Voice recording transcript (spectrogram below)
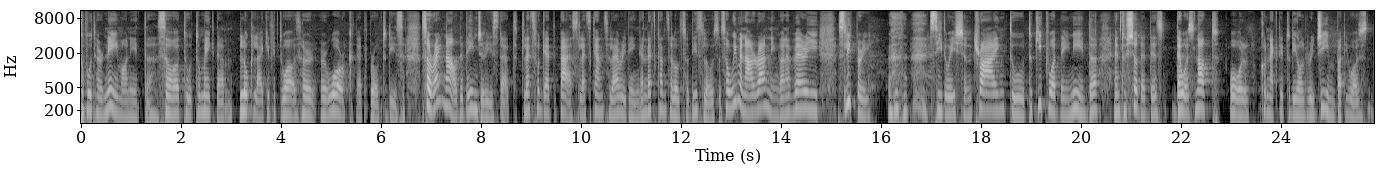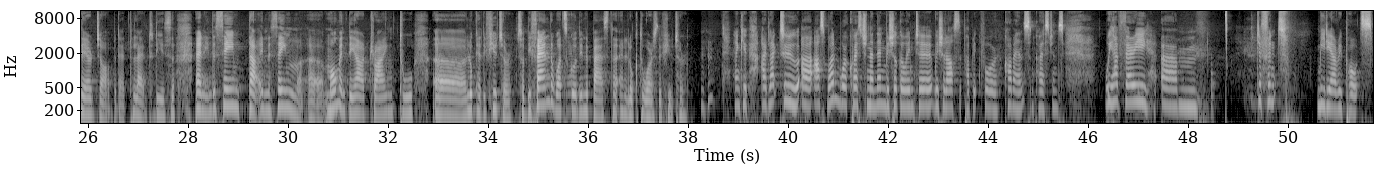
to put her name on it, uh, so to, to make them look like if it was her, her work that brought to this. So right now the danger is that let's forget the past, let's cancel everything, and let's cancel also these laws. So women are running on a very slippery situation, trying to, to keep what they need uh, and to show that this, there was not all connected to the old regime, but it was their job that led to this. And in the same in the same uh, moment, they are trying to uh, look at the future. So defend what's yeah. good in the past and look towards the future. Mm -hmm. Thank you. I'd like to uh, ask one more question, and then we shall go into. We should ask the public for comments and questions. We have very um, different media reports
